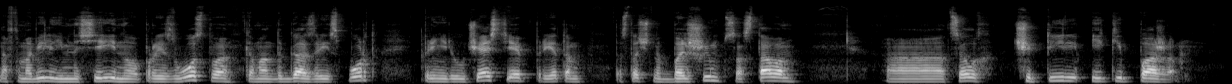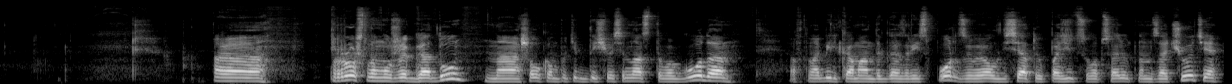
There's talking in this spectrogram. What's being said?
автомобили именно серийного производства. Команда «Газри» и «Спорт» приняли участие, при этом достаточно большим составом целых четыре экипажа. Прошлом уже году, на шелковом пути 2018 года, автомобиль команды «Газри Спорт» завоевал десятую позицию в абсолютном зачете.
